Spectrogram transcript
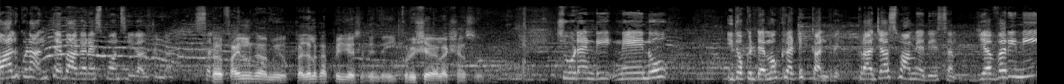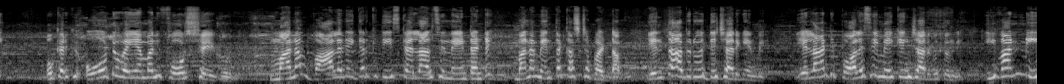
వాళ్ళు కూడా అంతే బాగా రెస్పాన్స్ ఇవ్వగలుగుతున్నారు. సరే ఫైనల్గా మీరు ప్రజలకు అప్పీల్ చేసేది ఈ క్రూషియల్ ఎలక్షన్స్ చూడండి నేను ఇది ఒక డెమోక్రటిక్ కంట్రీ ప్రజాస్వామ్య దేశం. ఎవరిని ఒకరికి ఓటు వేయమని ఫోర్స్ చేయకూడదు. మనం వాళ్ళ దగ్గరికి తీసుకెళ్ళాల్సింది ఏంటంటే మనం ఎంత కష్టపడ్డాం ఎంత అభివృద్ధి జరిగింది ఎలాంటి పాలసీ మేకింగ్ జరుగుతుంది ఇవన్నీ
